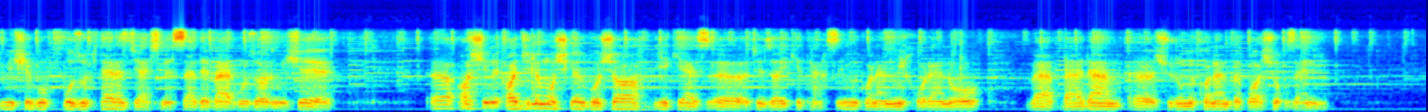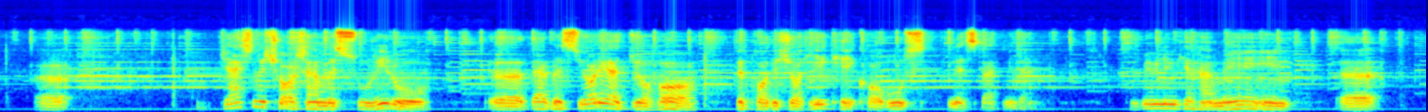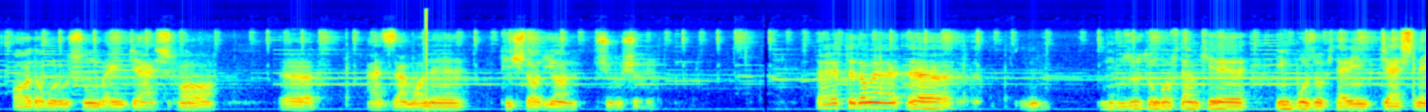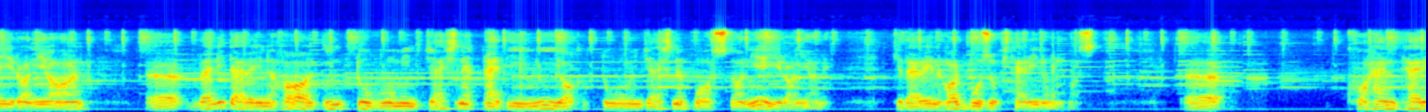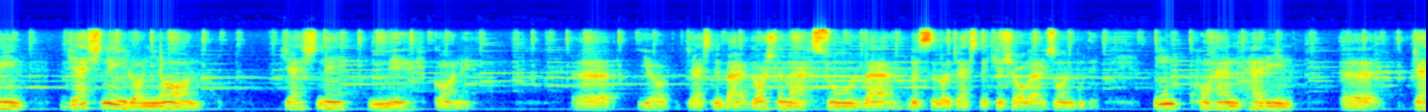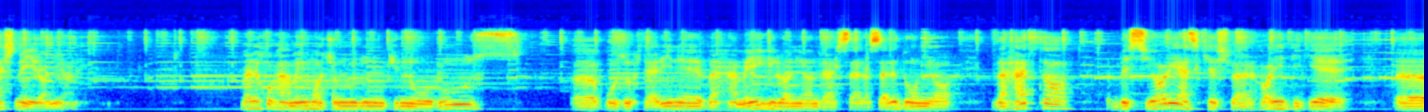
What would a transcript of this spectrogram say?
میشه گفت بزرگتر از جشن صده برگزار میشه آجیل مشکل گشا یکی از چیزهایی که تقسیم می‌کنن می‌خورن و و بعدم شروع می‌کنن به قاشق زنی. جشن چهارشنبه سوری رو در بسیاری از جاها به پادشاهی کیکاووس نسبت میدن. می‌بینیم که همه این آداب و رسوم و این جشن ها از زمان پیشدادیان شروع شده. در ابتدا من حضورتون گفتم که این بزرگترین جشن ایرانیان ولی در این حال این دومین جشن قدیمی یا دومین جشن باستانی ایرانیانه که در این حال بزرگترین اونهاست. کهنترین جشن ایرانیان جشن مهرگانه. یا جشن برداشت محصول و به اصطلاح جشن کشاورزان بوده. اون کهنترین جشن ایرانیانه. ولی خب همه ما چون می‌دونیم که نوروز بزرگترین به همه ایرانیان در سراسر دنیا و حتی بسیاری از کشورهای دیگه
